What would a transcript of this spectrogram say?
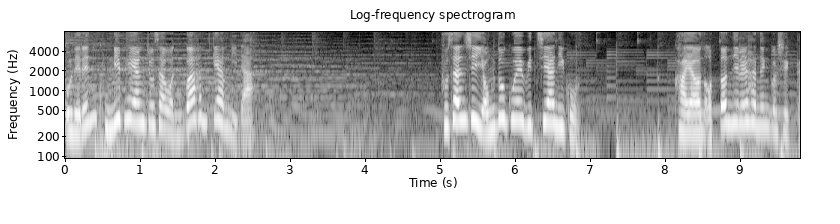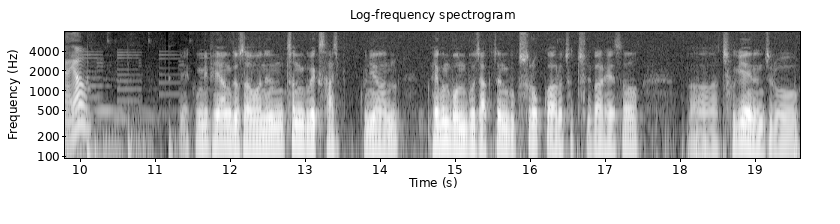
오늘은 국립해양조사원과 함께합니다. 부산시 영도구에 위치한 이곳. 과연 어떤 일을 하는 것일까요? 예, 국립해양조사원은 1949년 해군 본부 작전국 수록과로 첫 출발해서 어, 초기에는 주로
